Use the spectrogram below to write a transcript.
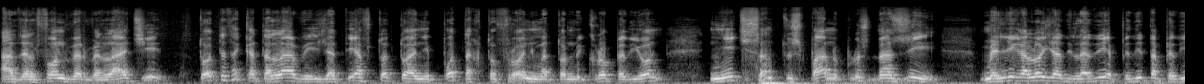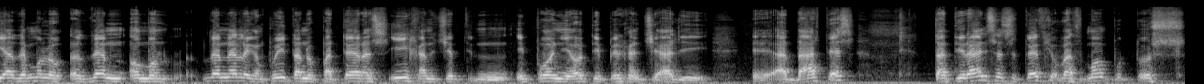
αδελφών Βερβελάκη τότε θα καταλάβει γιατί αυτό το ανυπόταχτο φρόνημα των μικρών παιδιών νίκησαν τους πάνωπλους Ναζί με λίγα λόγια δηλαδή επειδή τα παιδιά δεν, μολο, δεν, ομο, δεν έλεγαν που ήταν ο πατέρας ή είχαν και την υπόνοια ότι υπήρχαν και άλλοι ε, αντάρτες τα τυράννησαν σε τέτοιο βαθμό που τους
